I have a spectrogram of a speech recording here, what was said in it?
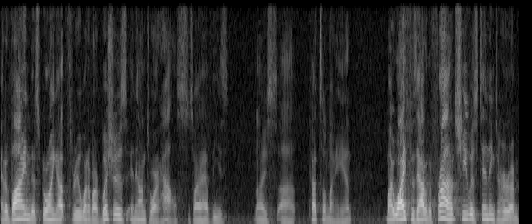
at a vine that's growing up through one of our bushes and onto our house. So I have these nice uh, cuts on my hand. My wife was out in the front. She was tending to her um,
